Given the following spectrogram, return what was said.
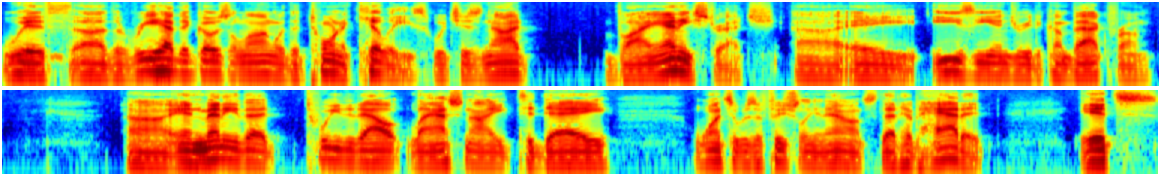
with uh, the rehab that goes along with the torn Achilles, which is not by any stretch uh, a easy injury to come back from. Uh, and many that tweeted out last night, today, once it was officially announced, that have had it, it's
